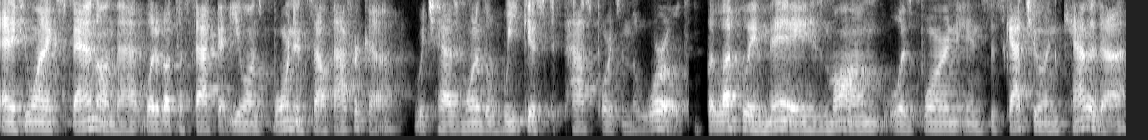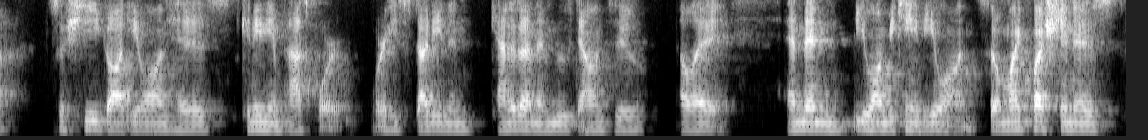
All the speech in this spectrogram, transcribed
And if you want to expand on that, what about the fact that Elon's born in South Africa, which has one of the weakest passports in the world? But luckily, May, his mom, was born in Saskatchewan, Canada. So she got Elon his Canadian passport, where he studied in Canada and then moved down to LA and then Elon became Elon. So my question is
